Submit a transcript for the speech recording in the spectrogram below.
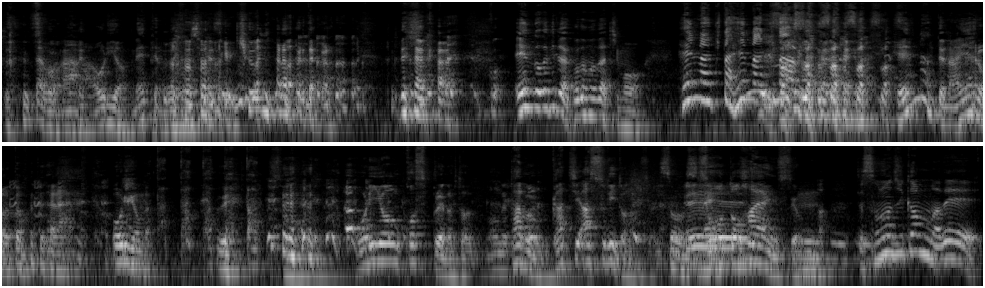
多分、ねああオリオンねってのが面白いですけど急に現れたから。でなんかこエンドで見てた子供たちも「変なん来た変なん来た!」みたいなねそうそうそう。変なんってなんやろうと思ってたらオリオンがタッタッタッタッタッ。オリオンコスプレの人ほんで多分ガチアスリートなんですよね。そうですね。相当速いんですよ、うん。あじゃあその時間まで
